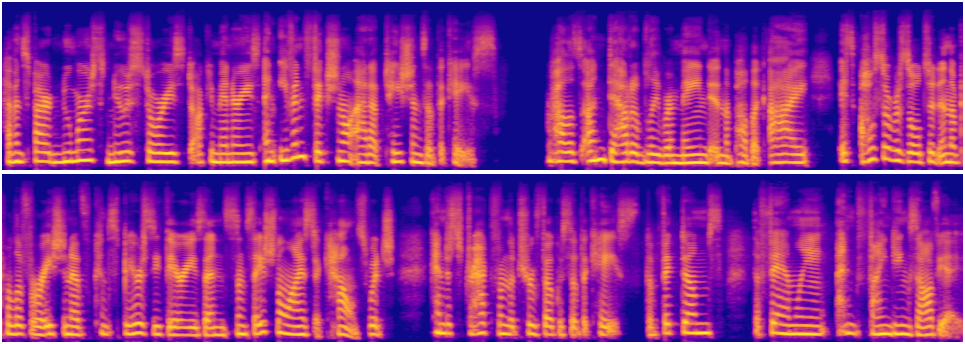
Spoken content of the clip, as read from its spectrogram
have inspired numerous news stories, documentaries, and even fictional adaptations of the case. While it's undoubtedly remained in the public eye, it's also resulted in the proliferation of conspiracy theories and sensationalized accounts, which can distract from the true focus of the case the victims, the family, and finding Xavier.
